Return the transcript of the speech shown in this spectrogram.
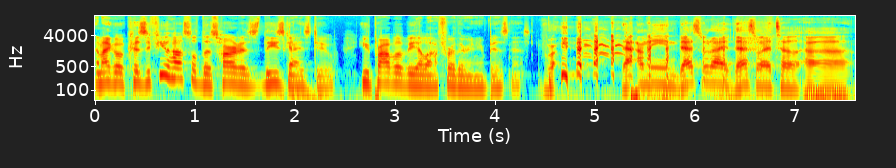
And I go, "Because if you hustled as hard as these guys do, you'd probably be a lot further in your business." Right. that, I mean, that's what I. That's what I tell. Uh,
